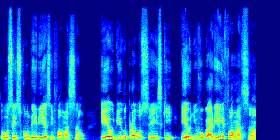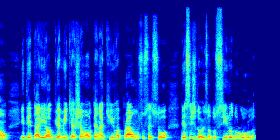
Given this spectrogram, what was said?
ou você esconderia essa informação? Eu digo para vocês que eu divulgaria a informação e tentaria, obviamente, achar uma alternativa para um sucessor desses dois, ou do Ciro ou do Lula.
